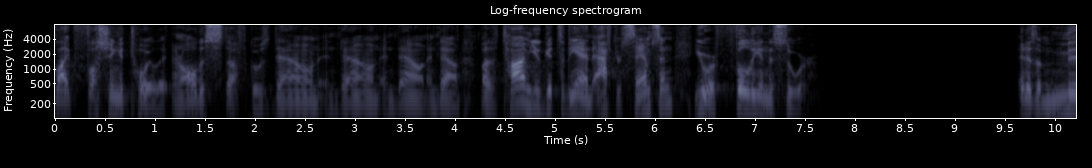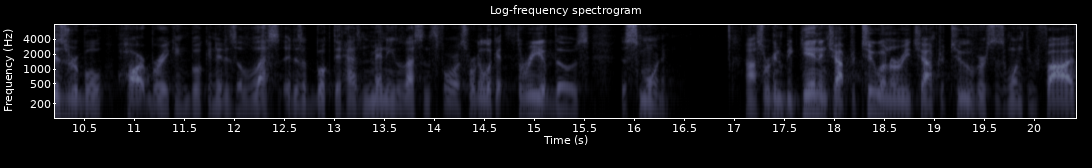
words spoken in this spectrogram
like flushing a toilet, and all this stuff goes down and down and down and down. By the time you get to the end, after Samson, you are fully in the sewer. It is a miserable, heartbreaking book, and it is a, less, it is a book that has many lessons for us. We're going to look at three of those this morning. Uh, so we're going to begin in chapter 2. I'm going to read chapter 2, verses 1 through 5.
